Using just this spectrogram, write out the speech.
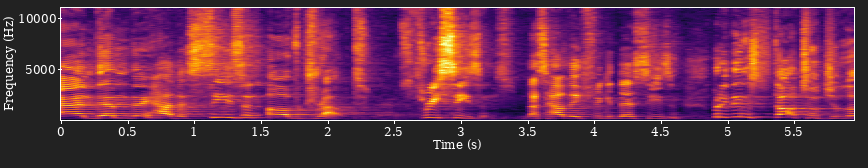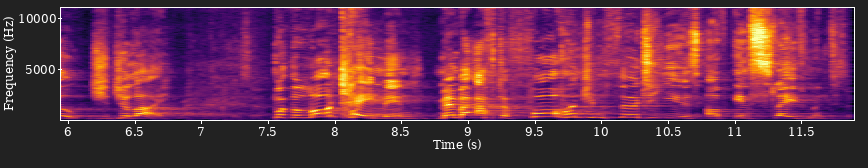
and then they had a season of drought. Three seasons. That's how they figured their season. But it didn't start till July. But the Lord came in, remember, after 430 years of enslavement,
